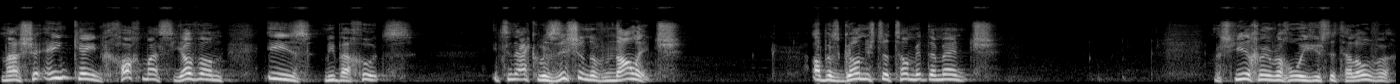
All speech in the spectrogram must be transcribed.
Ma she'en kein chochmas yavon is mibachutz. It's an acquisition of knowledge. Aber es gar nicht zu mit der Mensch. Mashiach always used to tell over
